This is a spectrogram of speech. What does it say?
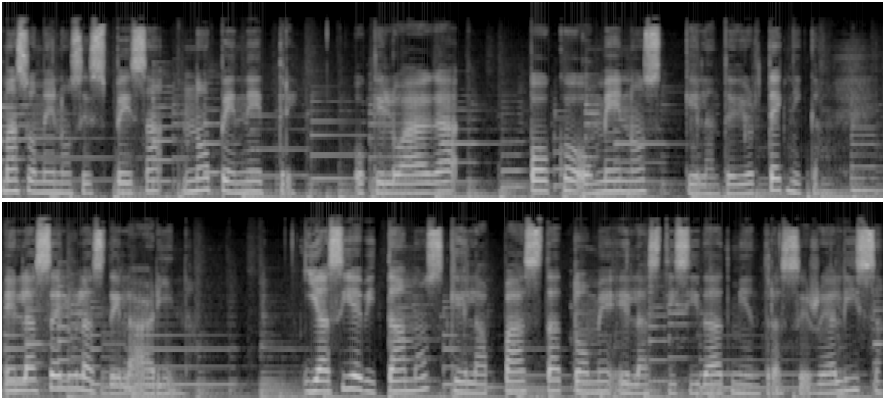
más o menos espesa no penetre o que lo haga poco o menos que la anterior técnica en las células de la harina y así evitamos que la pasta tome elasticidad mientras se realiza.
